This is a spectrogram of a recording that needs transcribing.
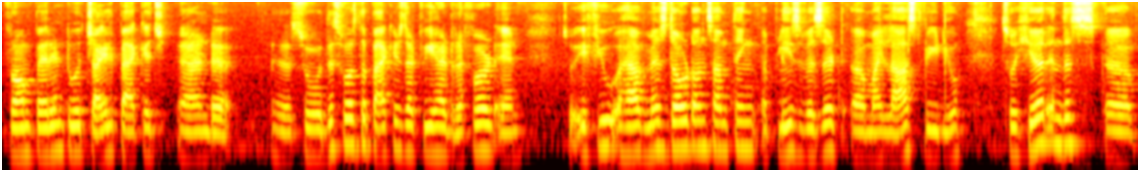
from parent to a child package, and uh, uh, so this was the package that we had referred in. So if you have missed out on something, uh, please visit uh, my last video. So here in this uh,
